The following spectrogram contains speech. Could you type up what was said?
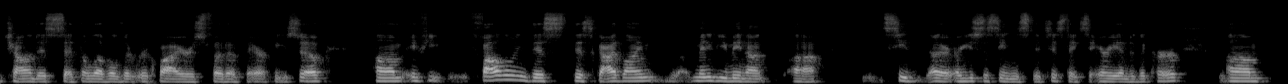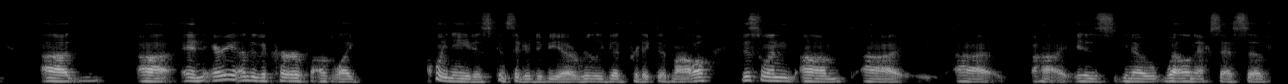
jaundice at the level that requires phototherapy. So um, if you following this this guideline, many of you may not uh, see are used to seeing the statistics area under the curve. Um, uh, uh, an area under the curve of like 0.8 is considered to be a really good predictive model. This one um, uh, uh, uh, is you know well in excess of,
